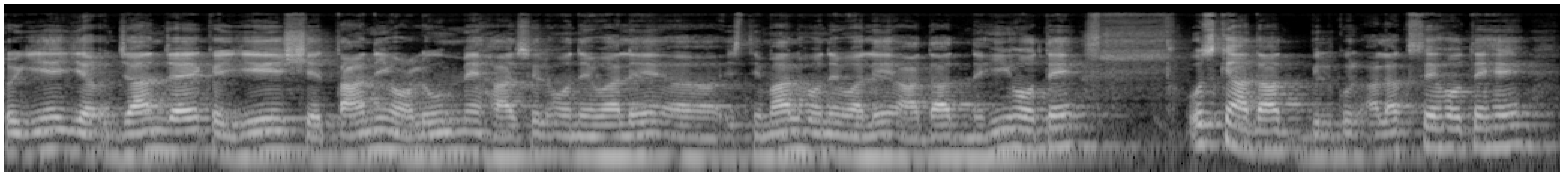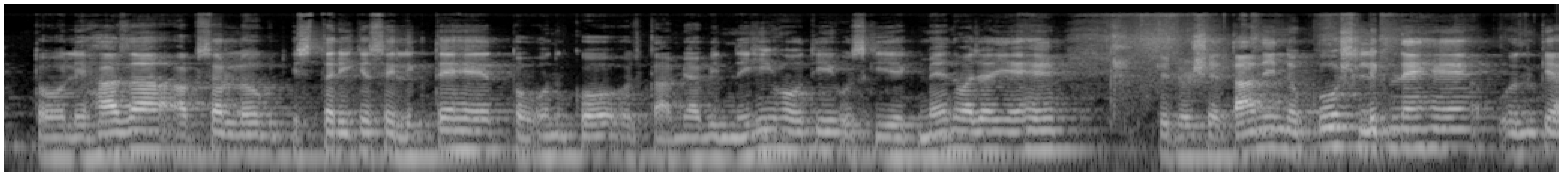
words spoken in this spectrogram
तो ये जान जाए कि ये शैतानी में हासिल होने वाले इस्तेमाल होने वाले आदात नहीं होते। उसके आदात बिल्कुल अलग से होते हैं। तो लिहाजा अक्सर लोग इस तरीके से लिखते हैं तो उनको कामयाबी नहीं होती। उसकी एक मेन वजह यह है कि जो शैतानी नकोश लिखने हैं, उनके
